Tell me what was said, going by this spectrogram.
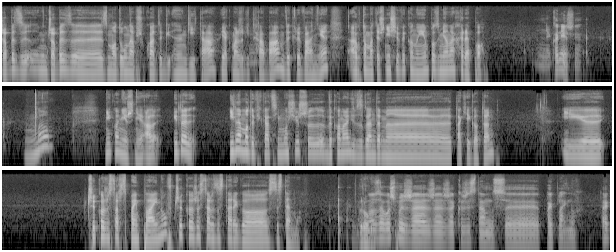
Joby z, joby z, z modułu na przykład Gita, jak masz GitHuba, wykrywanie, automatycznie się wykonują po zmianach repo. Niekoniecznie. No, niekoniecznie, ale ile, ile modyfikacji musisz e, wykonać względem e, takiego ten? I e, czy korzystasz z pipeline'ów, czy korzystasz ze starego systemu? No załóżmy, że, że, że korzystam z y, pipeline'ów, tak?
